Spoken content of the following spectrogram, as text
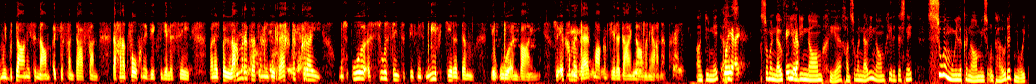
om die botaniese naam uit te vind daarvan. Dan gaan ek volgende week vir julle sê, want dit is belangrik dat mense die regte kry. Ons oë is so sensitief, mens moenie 'n verkeerde ding jou oë inbaai nie. So ek gaan my werk maak om vir julle daai naam in die hande kry. Antoinette, ek gaan sommer nou vir En jou da- die naam gee. Gaan sommer nou die naam gee. Dit is net so 'n moeilike naam, mens onthou dit nooit.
